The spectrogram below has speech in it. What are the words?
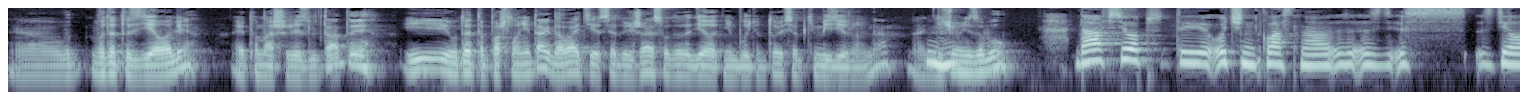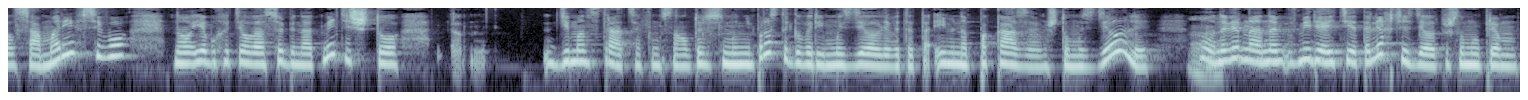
э, вот это сделали, это наши результаты, и вот это пошло не так, давайте в следующий раз вот это делать не будем, то есть оптимизируем, да? Ничего mm-hmm. не забыл? Да, все, ты очень классно э, сделал summary всего, но я бы хотела особенно отметить, что демонстрация функционала. То есть мы не просто говорим, мы сделали вот это, а именно показываем, что мы сделали. А. Ну, наверное, в мире IT это легче сделать, потому что мы прям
